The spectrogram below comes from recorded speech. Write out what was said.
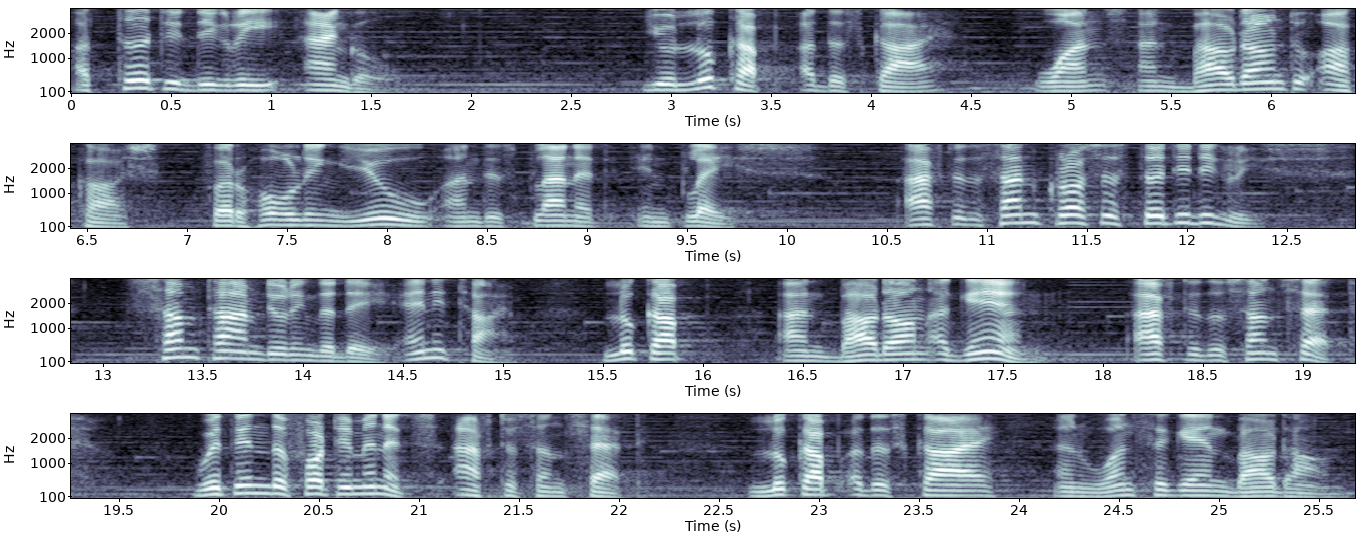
a thirty degree angle, you look up at the sky once and bow down to Akash for holding you and this planet in place. After the sun crosses thirty degrees, sometime during the day, any time, look up and bow down again after the sunset. Within the forty minutes after sunset, look up at the sky and once again bow down.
